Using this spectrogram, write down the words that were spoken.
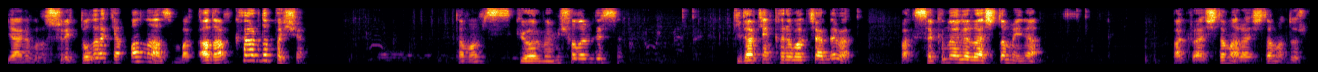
Yani bunu sürekli olarak yapman lazım. Bak adam karda paşa. Tamam görmemiş olabilirsin. Giderken kara bakacaksın değil mi? Bak sakın öyle raşlamayın ha. Bak raşlama raşlama dur.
